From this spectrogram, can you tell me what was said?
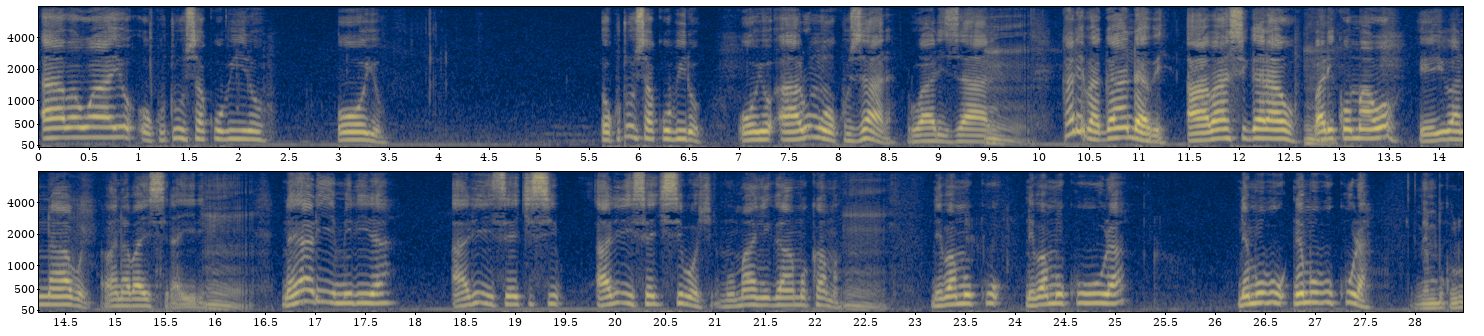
abawaayo okutuusa ku biro oyo okutuusa ku biro oyo alumwa okuzaala lwalizaala. Kale baganda be abaasigalawo balikomawo eri bannaabwe abaana ba isirayiri. Naye aliyimirira aliriisa ekisi- aliriisa ekisibo kye mu maanyi ga mukama. Ne bamuku- ne bamukuula ne mu ne bukula. Ne mubukulu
